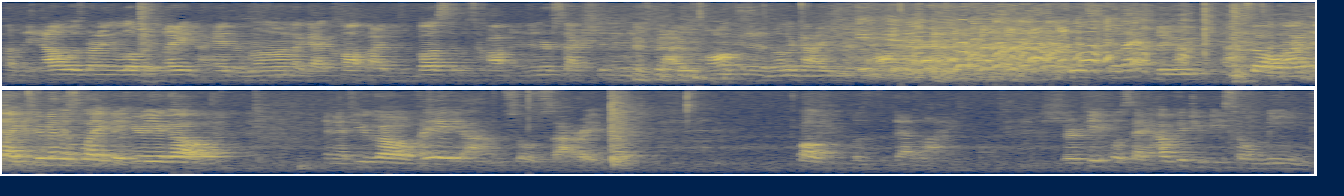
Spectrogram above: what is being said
Uh, the L was running a little bit late, and I had to run. I got caught by this bus that was caught in an intersection, and this guy was honking at another guy. who was honking. Listen for that dude. So I'm like two minutes late, but here you go. And if you go, hey, I'm so sorry, but 12 was the deadline. There are people who say, how could you be so mean?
